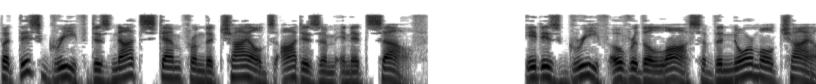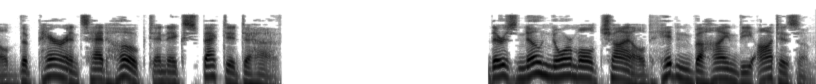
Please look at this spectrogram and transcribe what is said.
But this grief does not stem from the child's autism in itself. It is grief over the loss of the normal child the parents had hoped and expected to have. There's no normal child hidden behind the autism.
